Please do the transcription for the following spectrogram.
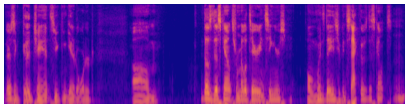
there's a good chance you can get it ordered. Um, those discounts for military and seniors on Wednesdays, you can stack those discounts. Mhm.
